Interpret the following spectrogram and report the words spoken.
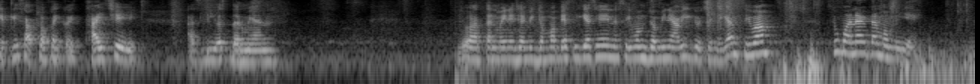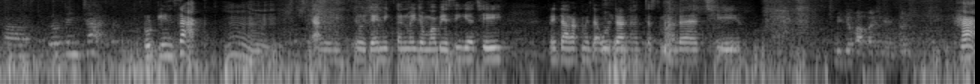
કેટલી સાફ સફાઈ કઈ થાય છે આજ દિવસ દરમિયાન. જો આ ત્રણ મહિને જમીક જમવા બેસી ગયા છે અને શિવમ જમીને આવી ગયો છે. કેમ શિવમ શું બનાવ્યું તાર મમ્મીએ? રોટલીન શાક. હમ ચાલે જો જૈમિક તન્મય જમવા બેસી ગયા છે અને તારક મહેતા ઉલટાના ચશ્મા રહ્યા છે. બીજો પાપા છે હા.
